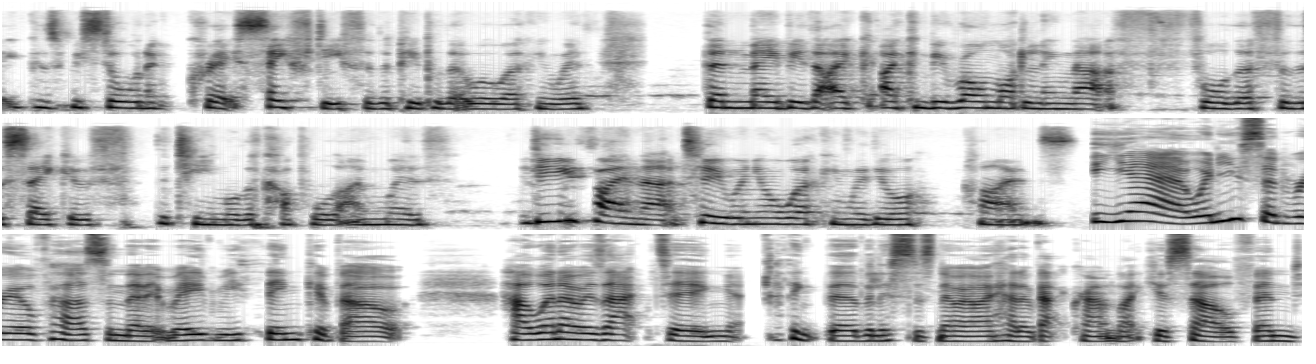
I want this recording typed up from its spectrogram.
because uh, we still want to create safety for the people that we're working with then maybe that I, I can be role modeling that for the for the sake of the team or the couple that I'm with. Do you find that too when you're working with your clients? Yeah, when you said real person, then it made me think about how when I was acting, I think the, the listeners know I had a background like yourself, and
